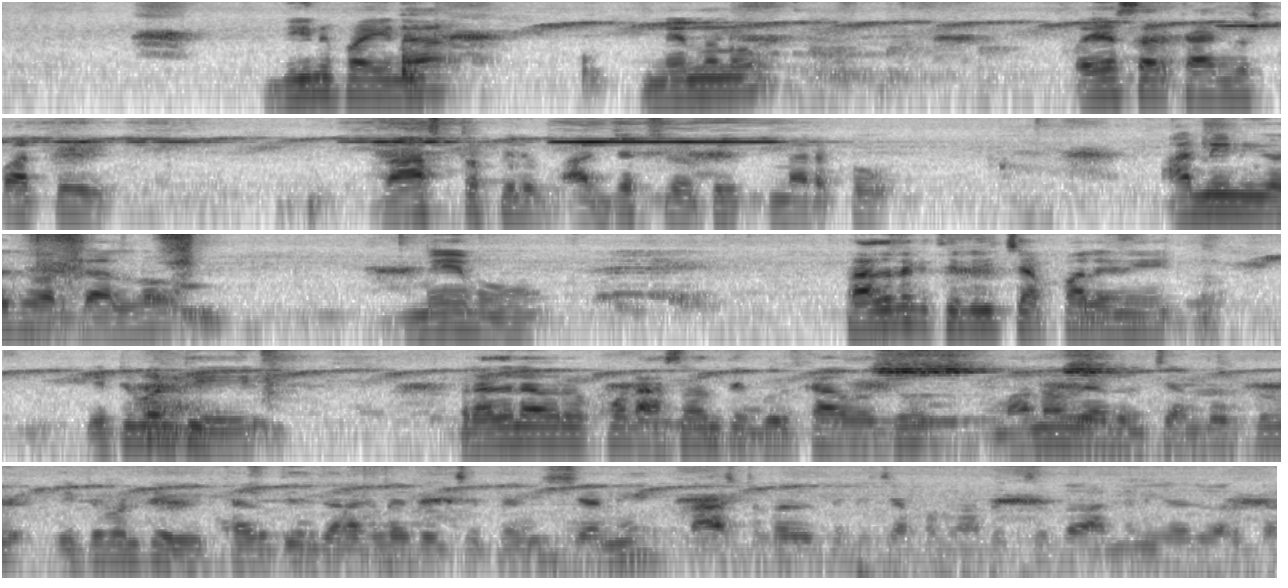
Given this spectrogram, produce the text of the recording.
దీనిపైన నిన్నను వైఎస్ఆర్ కాంగ్రెస్ పార్టీ రాష్ట్ర పిలుపు అధ్యక్షుల పిలుపు మేరకు అన్ని నియోజకవర్గాల్లో మేము ప్రజలకు తెలియచెప్పాలని ఎటువంటి ప్రజలెవరూ కూడా అశాంతి గురి కావద్దు మనోవేదన చెందొద్దు. ఎటువంటి కల్తీ జరగలేదని చెప్పే విషయాన్ని రాష్ట్ర ప్రజలు తెలియజెప్పడం ఆలోచనతో అన్ని నియోజకవర్గాల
